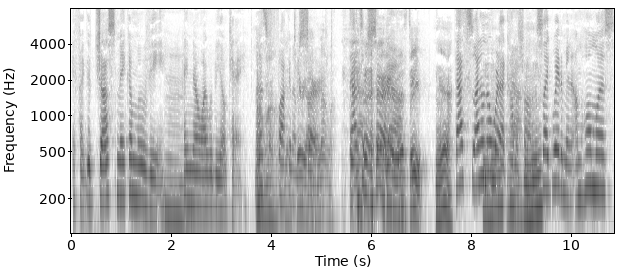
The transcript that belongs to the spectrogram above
"If I could just make a movie, mm. I know I would be okay." Oh, that's wow, fucking getting teary-eyed on absurd. that. That's absurd. yeah, that's deep. Yeah, That's I don't know where that mm-hmm. comes Yeah. from. It's mm-hmm. like, wait a minute, I'm homeless.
